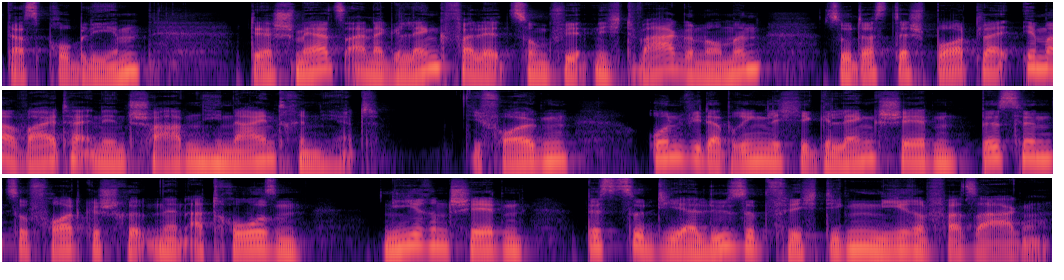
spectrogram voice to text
Das Problem, der Schmerz einer Gelenkverletzung wird nicht wahrgenommen, sodass der Sportler immer weiter in den Schaden hineintrainiert. Die Folgen unwiederbringliche Gelenkschäden bis hin zu fortgeschrittenen Arthrosen, Nierenschäden bis zu dialysepflichtigen Nierenversagen.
